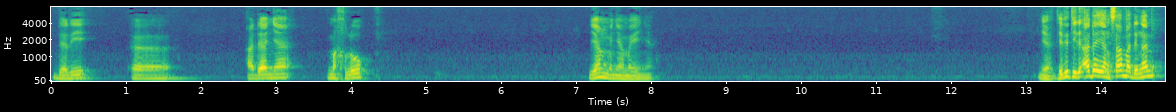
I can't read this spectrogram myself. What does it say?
dari uh, adanya makhluk yang menyamainya. Ya, jadi tidak ada yang sama dengan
